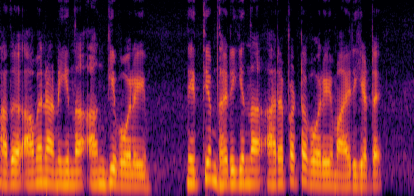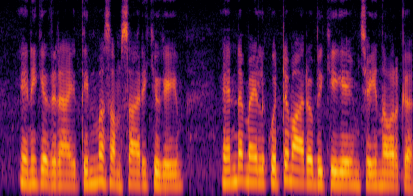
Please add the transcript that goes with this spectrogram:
അത് അവൻ അണിയുന്ന അങ്കി പോലെയും നിത്യം ധരിക്കുന്ന അരപ്പട്ട പോലെയും ആയിരിക്കട്ടെ. എനിക്കെതിരായി തിന്മ സംസാരിക്കുകയും എന്റെ മേൽ കുറ്റം ആരോപിക്കുകയും ചെയ്യുന്നവർക്ക്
